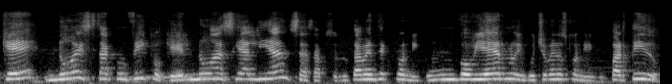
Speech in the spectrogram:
que no está con Fico, que él no hace alianzas absolutamente con ningún gobierno y mucho menos con ningún partido.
